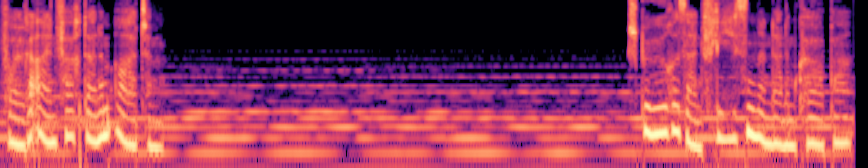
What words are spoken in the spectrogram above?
Folge einfach deinem Atem. Spüre sein Fließen in deinem Körper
